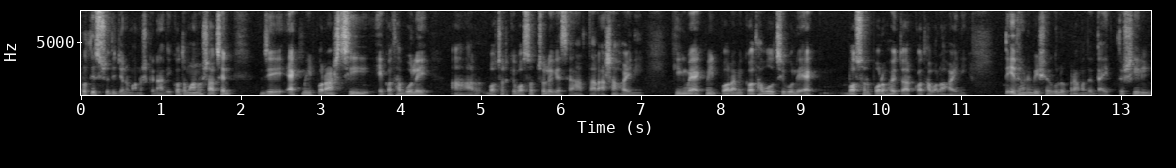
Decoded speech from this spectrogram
প্রতিশ্রুতি যেন মানুষকে না দিই। কত মানুষ আছেন যে এক মিনিট পর আসছি এ কথা বলে আর বছরকে বছর চলে গেছে আর তার আশা হয়নি। কিংবা এক মিনিট পর আমি কথা বলছি বলে এক বছর পর হয়তো আর কথা বলা হয়নি। তো এই ধরনের বিষয়গুলো উপর আমাদের দায়িত্বশীল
